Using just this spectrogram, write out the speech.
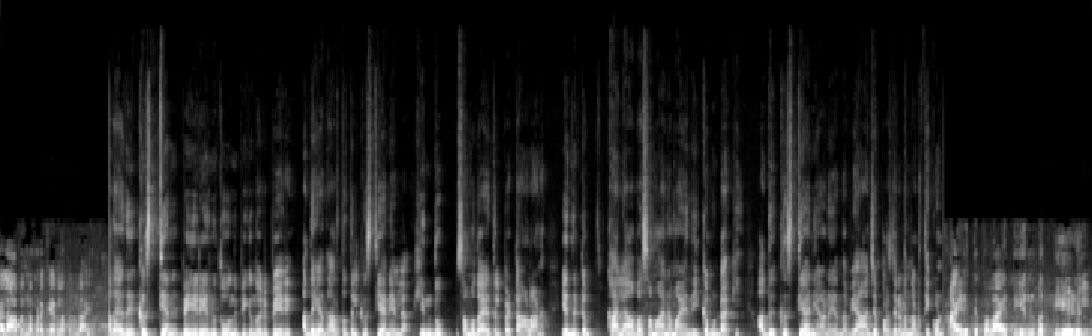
കലാപം നമ്മുടെ കേരളത്തിലുണ്ടായി. അതായത് ക്രിസ്ത്യൻ പേര് എന്ന് തോന്നിപ്പിക്കുന്ന ഒരു പേര് അദ്ദേഹം യഥാർത്ഥത്തിൽ ക്രിസ്ത്യാനിയല്ല ഹിന്ദു സമുദായത്തിൽപ്പെട്ട ആളാണ്. എന്നിട്ടും കലാപ സമാനമായ നീക്കമുണ്ടാക്കി. അത് ക്രിസ്ത്യാനിയാണ് എന്ന വ്യാജ പ്രചരണം നടത്തിക്കൊണ്ട്. ആയിരത്തി തൊള്ളായിരത്തി എൺപത്തി ഏഴിൽ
